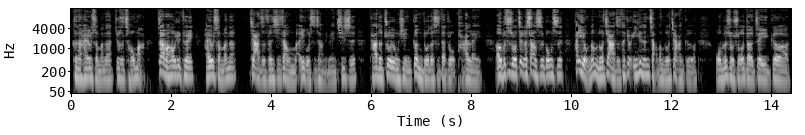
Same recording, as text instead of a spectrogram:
可能还有什么呢？就是筹码。再往后去推，还有什么呢？价值分析在我们 A 股市场里面，其实它的作用性更多的是在做排雷，而不是说这个上市公司它有那么多价值，它就一定能涨那么多价格。我们所说的这一个。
